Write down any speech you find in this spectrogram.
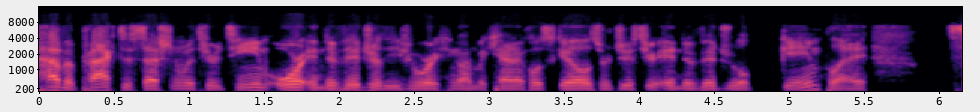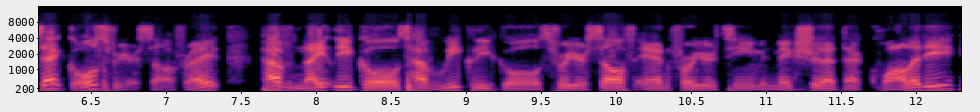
have a practice session with your team or individually, if you're working on mechanical skills or just your individual gameplay, set goals for yourself, right? Have nightly goals, have weekly goals for yourself and for your team, and make sure that that quality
